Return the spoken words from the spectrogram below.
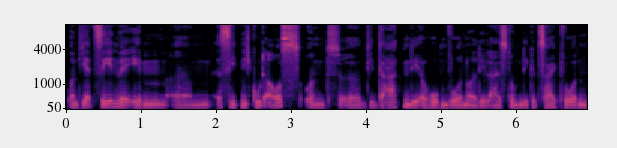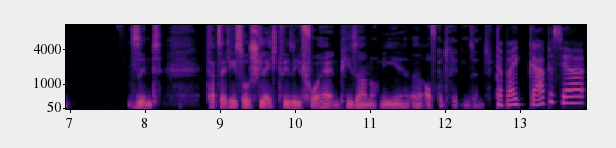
Und jetzt sehen wir eben, ähm, es sieht nicht gut aus und äh, die Daten, die erhoben wurden oder die Leistungen, die gezeigt wurden, sind tatsächlich so schlecht, wie sie vorher in Pisa noch nie äh, aufgetreten sind. Dabei gab es ja,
